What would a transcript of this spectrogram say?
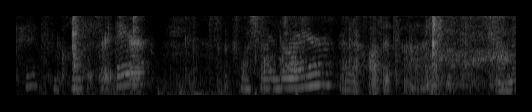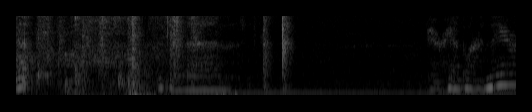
Okay, some closets right there. Washer and dryer. Oh, not closets, uh, cabinets. And then air handler in there.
